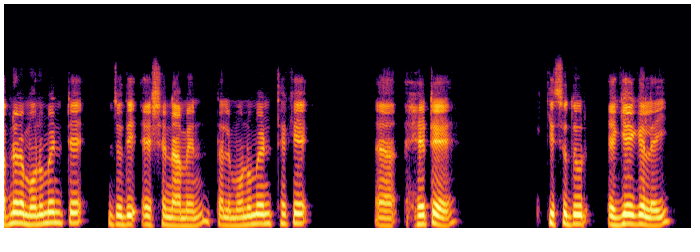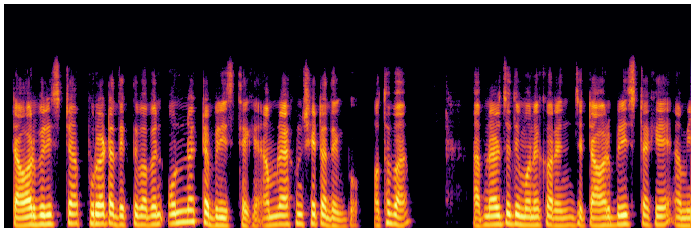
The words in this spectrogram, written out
আপনারা মনুমেন্টে যদি এসে নামেন তাহলে মনুমেন্ট থেকে হেঁটে কিছুদূর এগিয়ে গেলেই টাওয়ার ব্রিজটা পুরাটা দেখতে পাবেন অন্য একটা ব্রিজ থেকে। আমরা এখন সেটা দেখব। অথবা আপনারা যদি মনে করেন যে টাওয়ার ব্রিজটাকে আমি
